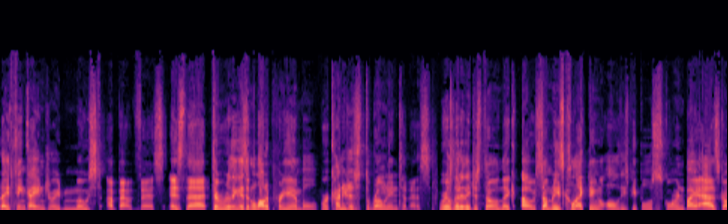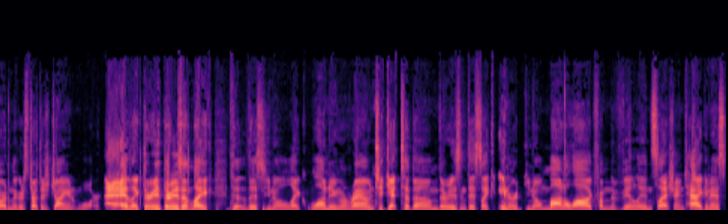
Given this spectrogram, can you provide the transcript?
what I think I enjoyed most about this is that there really isn't a lot of preamble. We're kind of just thrown into this. We're literally just thrown like, oh, somebody's collecting all these people scorned by Asgard, and they're going to start this giant war. And, and, like there, is, there isn't like th- this, you know, like wandering around to get to them. There isn't this like inner, you know, monologue from the villain slash antagonist.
